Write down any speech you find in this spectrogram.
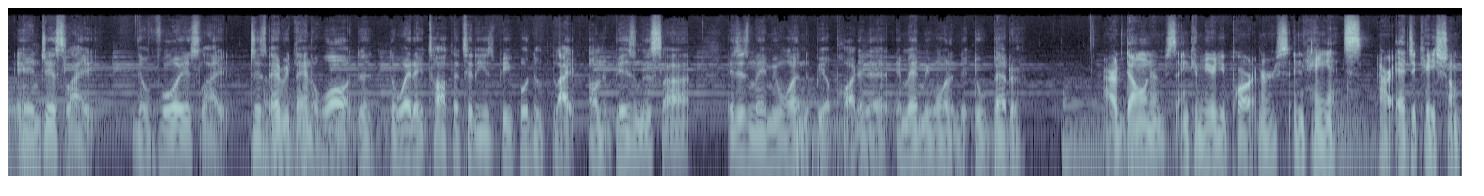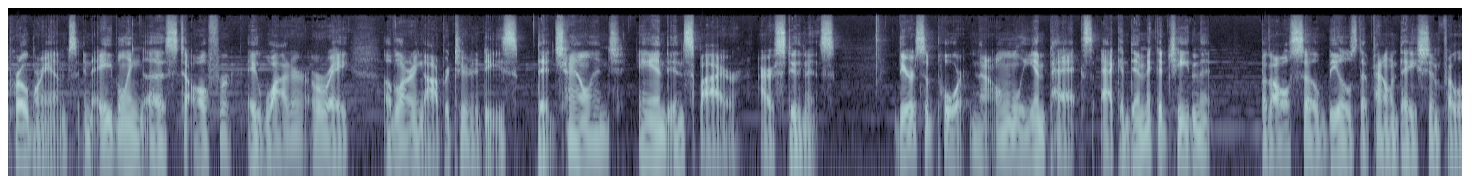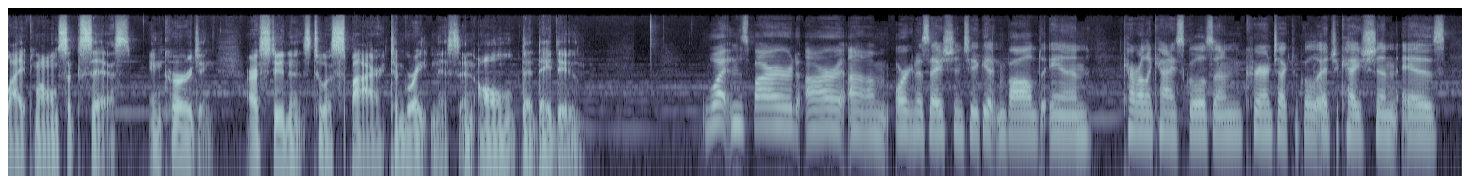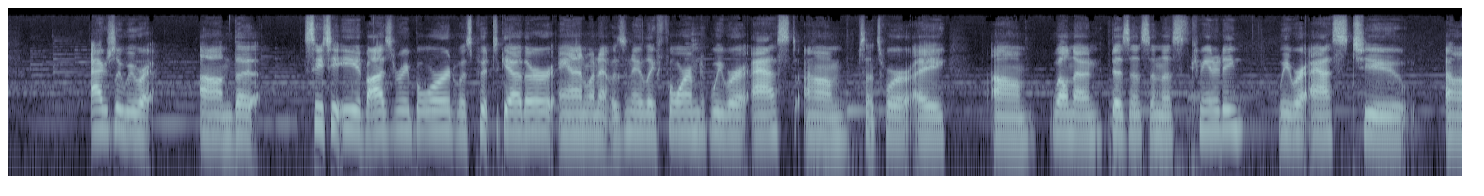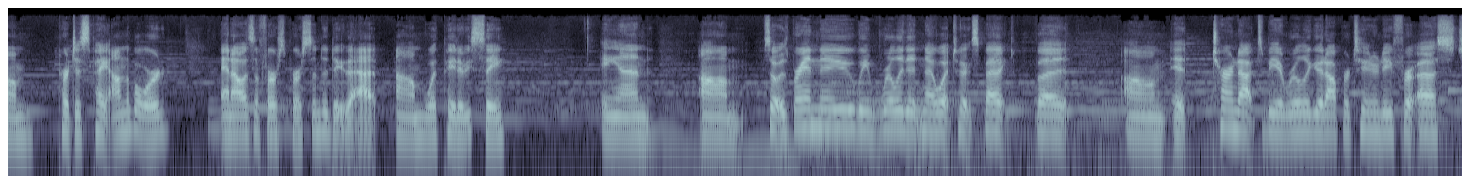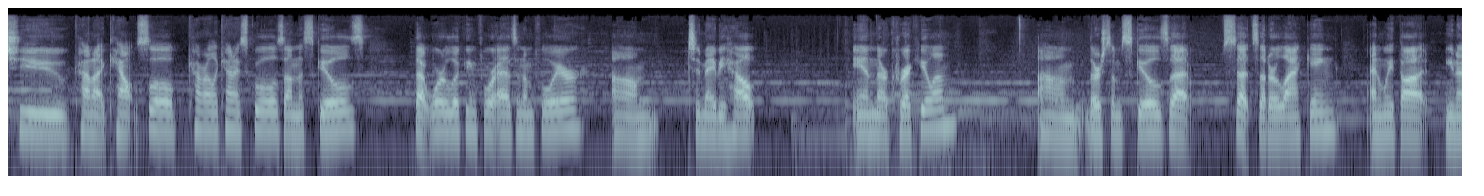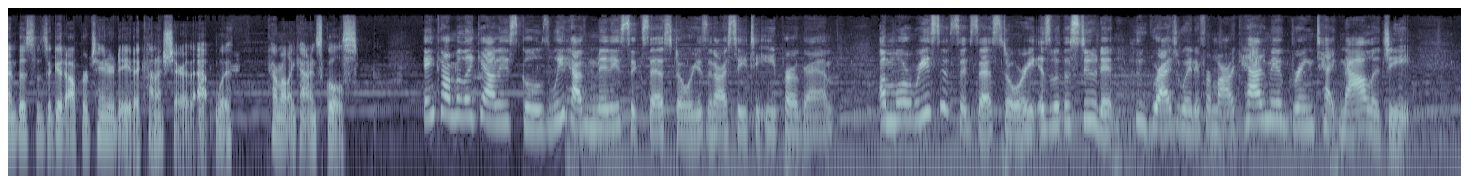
and just like the voice, like just everything, the mm-hmm. walk, the, the way they talking to these people, the, like on the business side, it just made me want to be a part of that. It made me want to do better. Our donors and community partners enhance our educational programs, enabling us to offer a wider array of learning opportunities that challenge and inspire our students. Their support not only impacts academic achievement, but also builds the foundation for lifelong success, encouraging our students to aspire to greatness in all that they do. What inspired our um, organization to get involved in Cumberland County Schools and Career and Technical Education is actually we were um, the CTE advisory board was put together, and when it was newly formed, we were asked, um, since we're a um, well known business in this community. We were asked to um, participate on the board, and I was the first person to do that um, with PwC. And um, so it was brand new. We really didn't know what to expect, but um, it turned out to be a really good opportunity for us to kind of counsel Cumberland County Schools on the skills that we're looking for as an employer um, to maybe help in their curriculum. Um, there's some skills that sets that are lacking, and we thought, you know, this is a good opportunity to kind of share that with Cumberland County Schools. In Cumberland County Schools, we have many success stories in our CTE program. A more recent success story is with a student who graduated from our Academy of Green Technology.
